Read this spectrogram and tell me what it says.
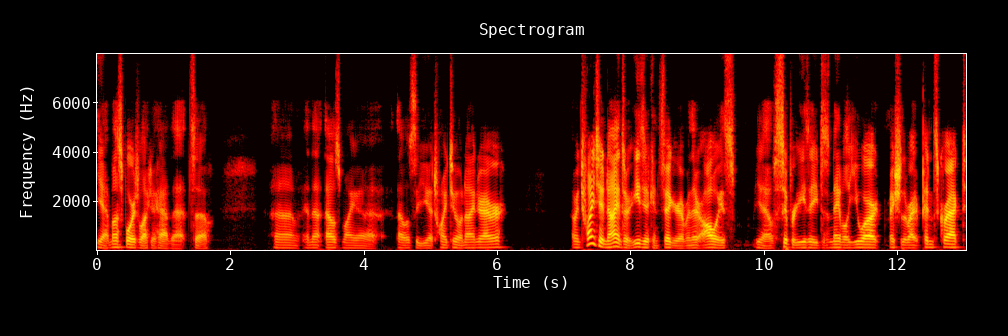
yeah, most boards will actually have that. So, um, and that that was my uh, that was the uh, 2209 driver. I mean, 2209s are easy to configure. I mean, they're always you know super easy. Just enable UART, make sure the right pin's correct.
